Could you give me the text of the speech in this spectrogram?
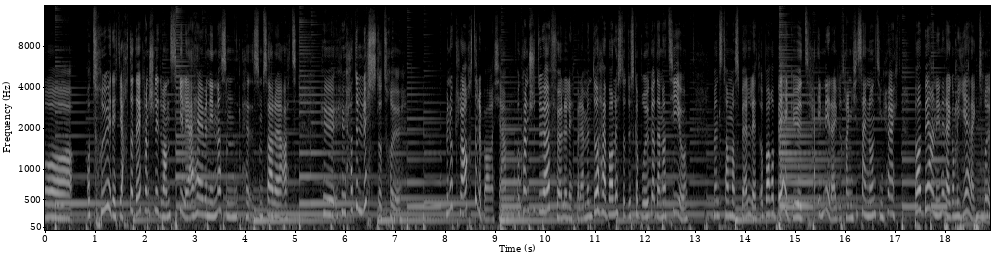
Å tro i ditt hjerte det er kanskje litt vanskelig. Jeg har en venninne som, som, sa det at hun, hun hadde lyst til å tro. Men hun klarte det bare ikke. Og kanskje du òg føler litt på det. Men da har jeg bare lyst til at du skal bruke denne tida mens Thomas spiller litt, og bare be Gud inni deg. Du trenger ikke si noen ting høyt. Bare be han inni deg om å gi deg tro.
